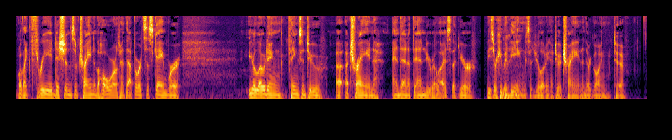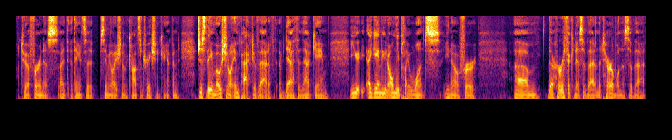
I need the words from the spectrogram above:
well, like three editions of Train in the whole world, like that. But it's this game where you're loading things into a, a train, and then at the end you realize that you're these are human Mhm. beings that you're loading into a train, and they're going to to a furnace. I, I think it's a simulation of a concentration camp, and just the emotional impact of that of, of death in that game. You, a game you'd only play once, you know, for um, the horrificness of that and the terribleness of that.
